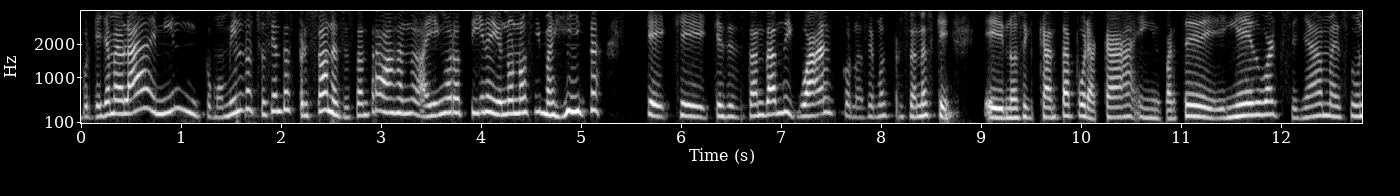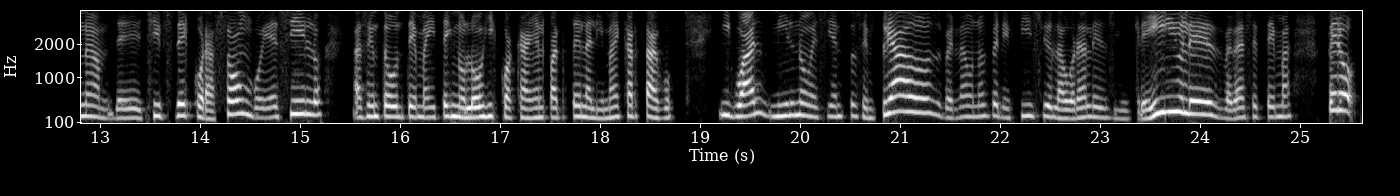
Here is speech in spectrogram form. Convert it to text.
porque ella me hablaba de mil, como mil ochocientas personas están trabajando ahí en Orotina y uno no se imagina que, que, se están dando igual. Conocemos personas que eh, nos encanta por acá en parte de en Edwards, se llama, es una de chips de corazón, voy a decirlo, hacen todo un tema ahí tecnológico acá en el parte de la Lima de Cartago. Igual, mil novecientos empleados, ¿verdad? Unos beneficios laborales increíbles, ¿verdad? Ese tema, pero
